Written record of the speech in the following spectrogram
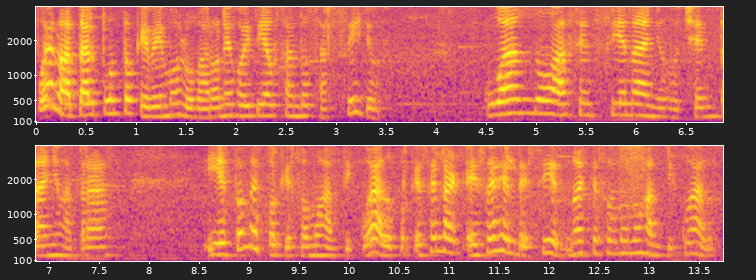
Bueno, a tal punto que vemos los varones hoy día usando zarcillos. Cuando hacen 100 años, 80 años atrás, y esto no es porque somos anticuados, porque ese es, ese es el decir, no es que son unos anticuados,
